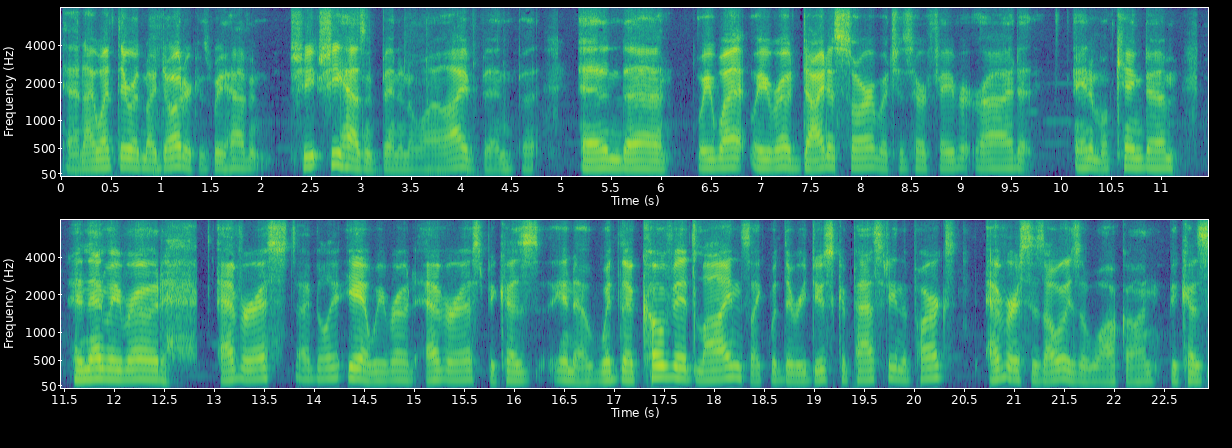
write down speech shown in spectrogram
and I went there with my daughter because we haven't she she hasn't been in a while. I've been, but and uh, we went we rode Dinosaur, which is her favorite ride at Animal Kingdom, and then we rode Everest, I believe. Yeah, we rode Everest because you know with the COVID lines, like with the reduced capacity in the parks, Everest is always a walk on because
